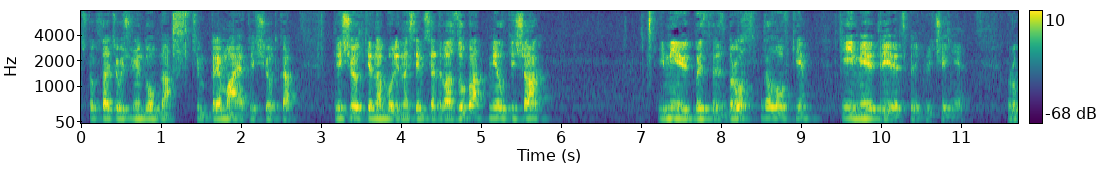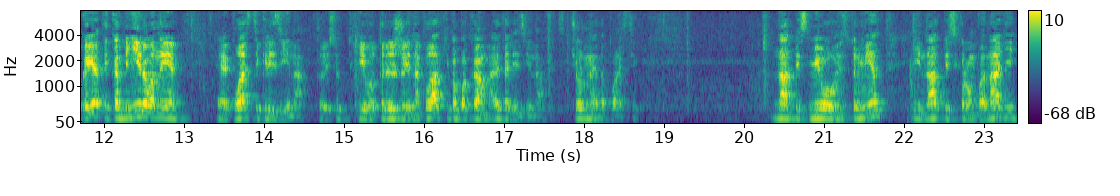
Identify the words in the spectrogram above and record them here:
что, кстати, очень удобно, чем прямая трещотка. Трещотки в наборе на 72 зуба, мелкий шаг. Имеют быстрый сброс головки и имеют реверс переключения. Рукоятки комбинированные, э, пластик-резина. То есть вот такие вот рыжие накладки по бокам, а это резина. Черная это пластик надпись Миол инструмент и надпись хром ванадий.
